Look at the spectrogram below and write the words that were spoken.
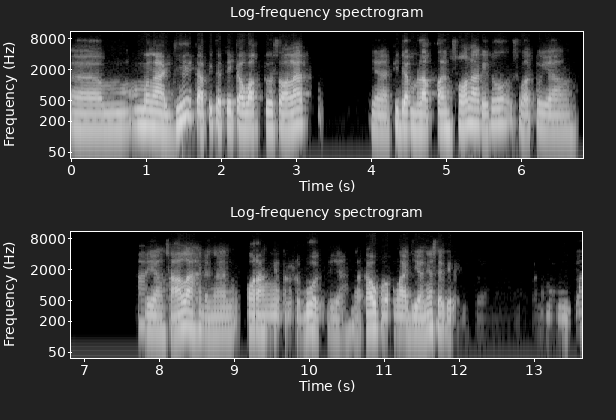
um, mengaji tapi ketika waktu sholat ya tidak melakukan sholat itu suatu yang yang salah dengan orangnya tersebut ya. Nggak tahu kalau pengajiannya saya tidak bisa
